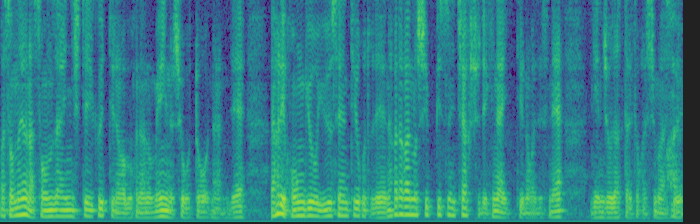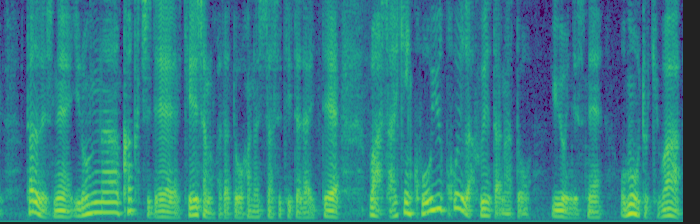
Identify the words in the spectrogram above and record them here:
あ、そのような存在にしていくっていうのが僕のあのメインの仕事なんでやはり本業優先ということでなかなかの執筆に着手できないっていうのがですね現状だったりとかします、はい、ただですねいろんな各地で経営者の方とお話しさせていただいてわ最近こういう声が増えたなというようにですね思う時は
